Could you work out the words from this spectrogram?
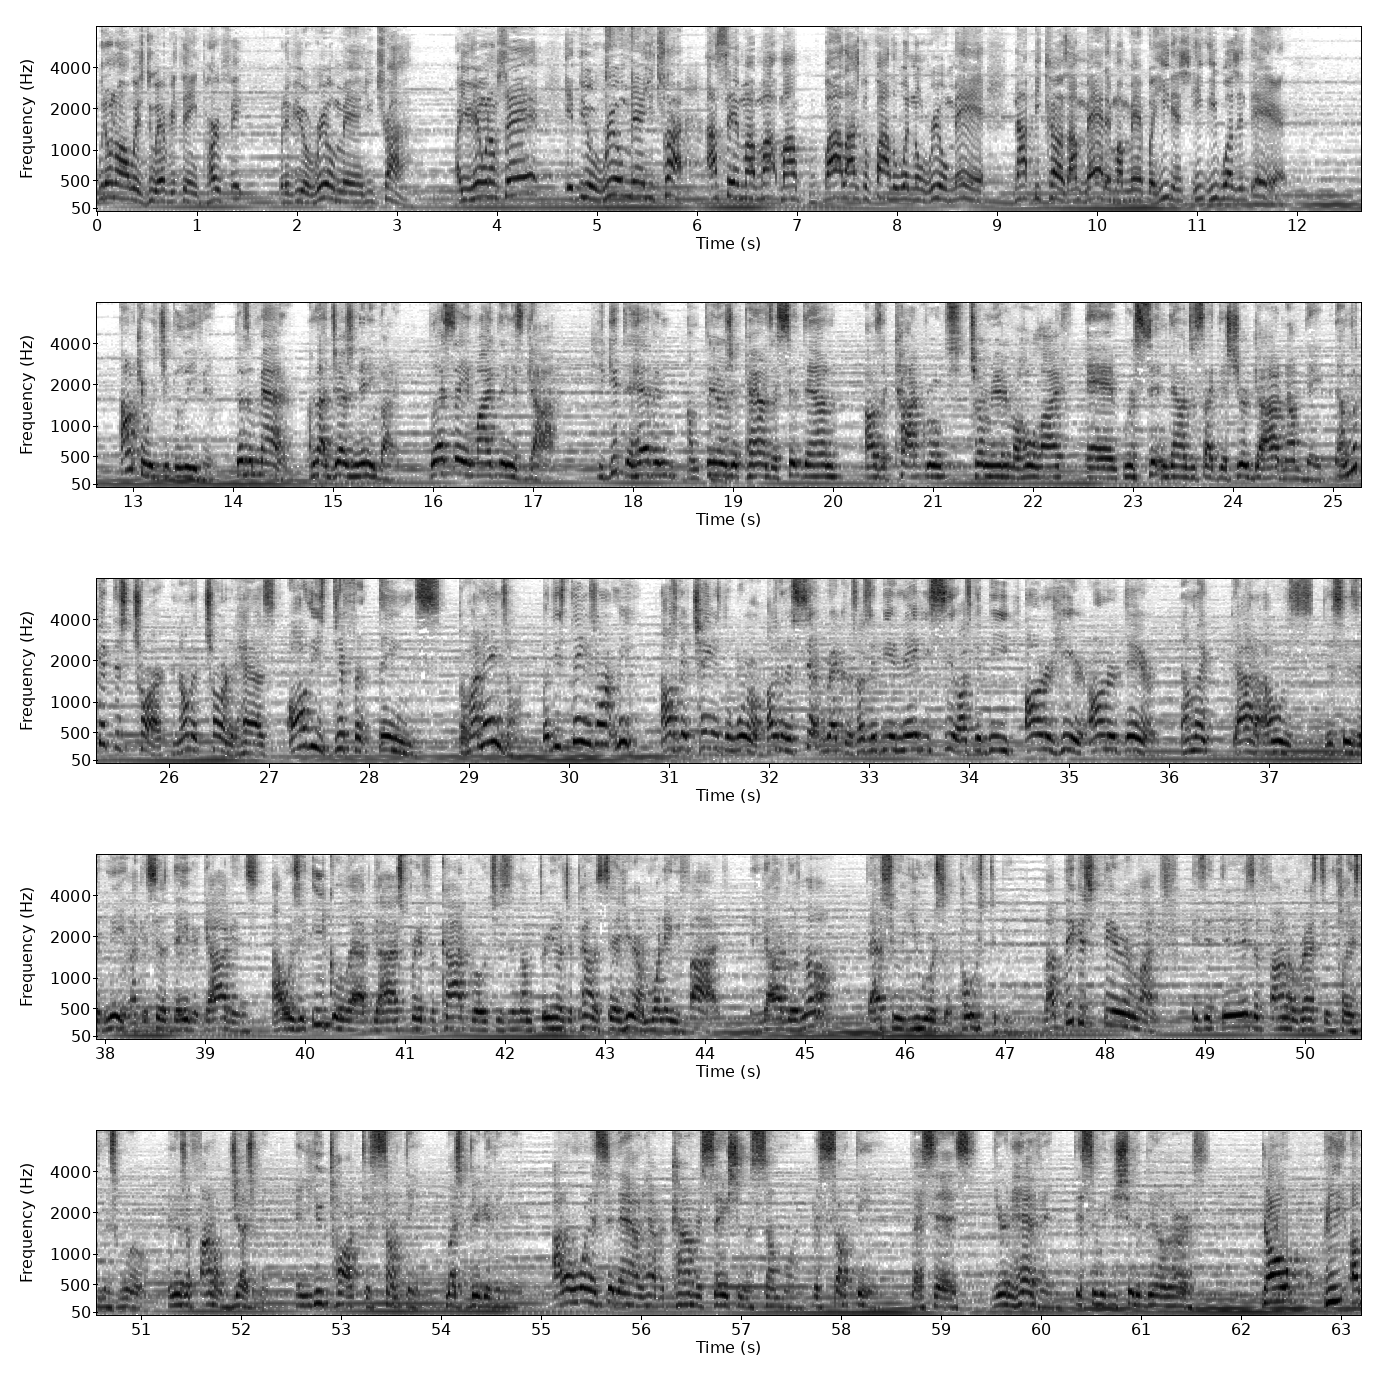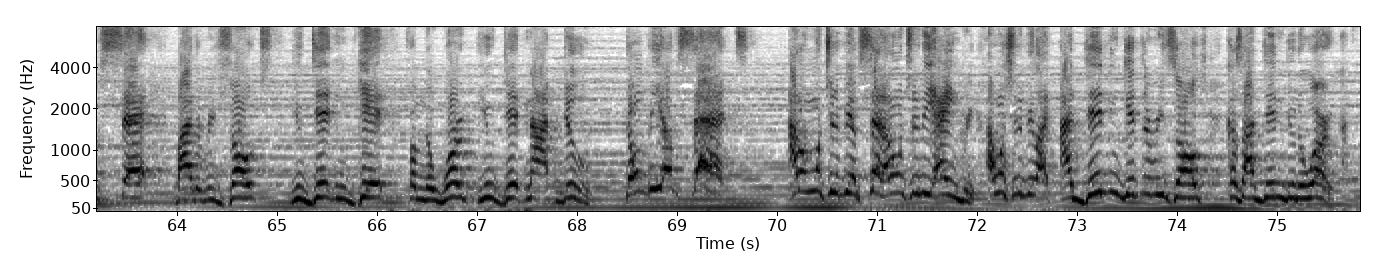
We don't always do everything perfect, but if you're a real man, you try. Are you hearing what I'm saying? If you're a real man, you try. I said my, my, my biological father wasn't no real man, not because I'm mad at my man, but he didn't he, he wasn't there. I don't care what you believe in. Doesn't matter. I'm not judging anybody. But let's say my thing is God. You get to heaven, I'm 300 pounds, I sit down, I was a cockroach terminator my whole life, and we're sitting down just like this. You're God and I'm David. Now look at this chart, and on the chart it has all these different things, but my name's on it. But these things aren't me. I was gonna change the world. I was gonna set records. I was gonna be a Navy SEAL. I was gonna be honored here, honored there. And I'm like, God, I was, this isn't me. Like it says David Goggins, I was an Ecolab guy, I sprayed for cockroaches, and I'm 300 pounds. It said here, I'm 185. And God goes, no, that's who you were supposed to be. My biggest fear in life is that there is a final resting place in this world, and there's a final judgment, and you talk to something much bigger than you. I don't want to sit down and have a conversation with someone with something that says, You're in heaven, this is what you should have been on earth. Don't be upset by the results you didn't get from the work you did not do. Don't be upset. I don't want you to be upset. I don't want you to be angry. I want you to be like, I didn't get the results because I didn't do the work.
